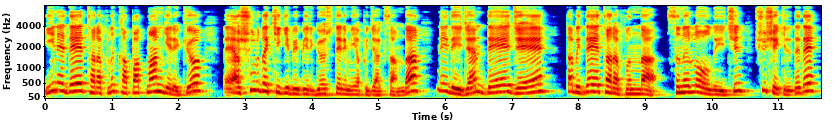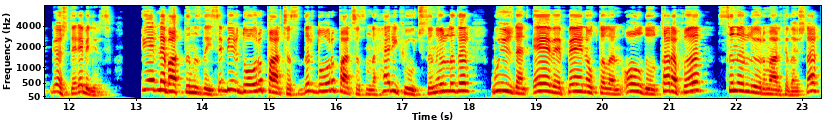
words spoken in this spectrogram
yine D tarafını kapatmam gerekiyor. Veya şuradaki gibi bir gösterim yapacaksam da ne diyeceğim? DC tabi D tarafında sınırlı olduğu için şu şekilde de gösterebiliriz. Diğerine baktığımızda ise bir doğru parçasıdır. Doğru parçasında her iki uç sınırlıdır. Bu yüzden E ve P noktaların olduğu tarafı sınırlıyorum arkadaşlar.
